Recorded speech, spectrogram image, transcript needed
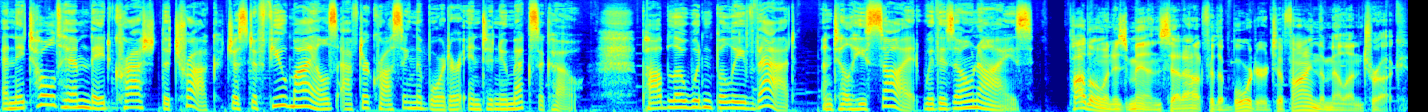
and they told him they'd crashed the truck just a few miles after crossing the border into New Mexico. Pablo wouldn't believe that until he saw it with his own eyes. Pablo and his men set out for the border to find the melon truck.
